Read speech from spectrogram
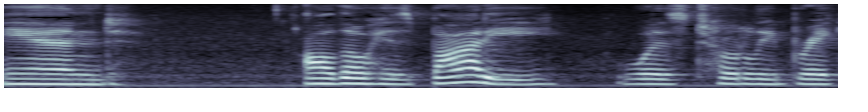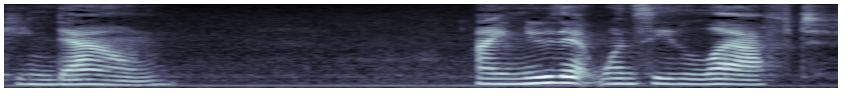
And although his body was totally breaking down, I knew that once he left,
